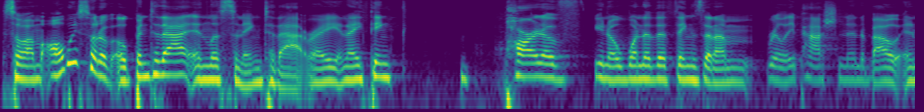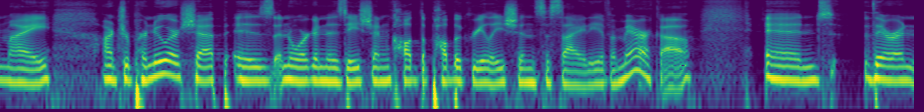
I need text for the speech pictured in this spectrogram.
So I'm always sort of open to that and listening to that, right? And I think part of you know one of the things that i'm really passionate about in my entrepreneurship is an organization called the public relations society of america. And they're a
